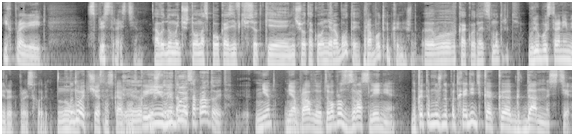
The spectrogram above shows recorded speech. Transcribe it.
их проверить с пристрастием. А вы думаете, что у нас по указивке все-таки ничего такого не работает? Работает, конечно. Э, как вы на это смотрите? В любой стране мира это происходит. Ну, ну давайте честно скажем. И, и, и что, любой... это нас оправдывает? Нет, не оправдывает. Это вопрос взросления. Но к этому нужно подходить как э, к данности.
